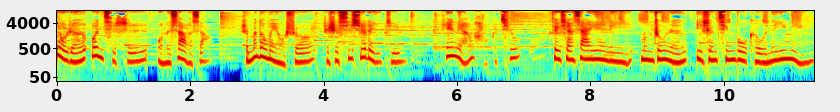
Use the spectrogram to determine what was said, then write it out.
有人问起时，我们笑了笑，什么都没有说，只是唏嘘了一句：“天凉好个秋。”就像夏夜里梦中人一声轻不可闻的嘤咛，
